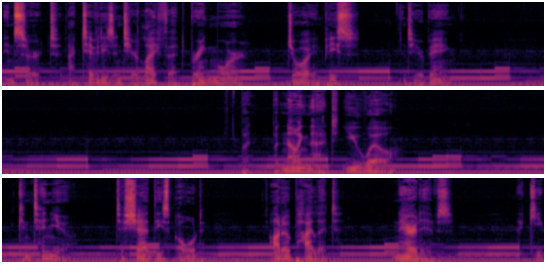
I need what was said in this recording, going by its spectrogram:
insert activities into your life that bring more joy and peace into your being. But but knowing that you will continue to shed these old autopilot narratives keep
